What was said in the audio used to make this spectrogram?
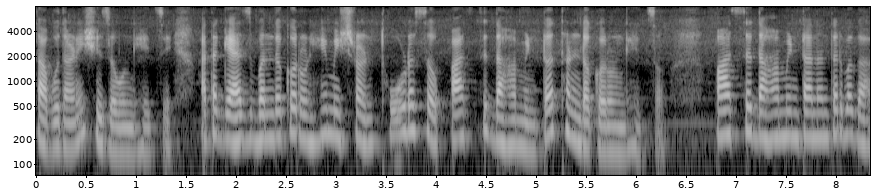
साबुदाणे शिजवून घ्यायचे. आता गॅस बंद करून हे मिश्रण थोडंसं पाच ते दहा मिनटं थंड करून घ्यायचं. पाच ते दहा मिनटानंतर बघा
